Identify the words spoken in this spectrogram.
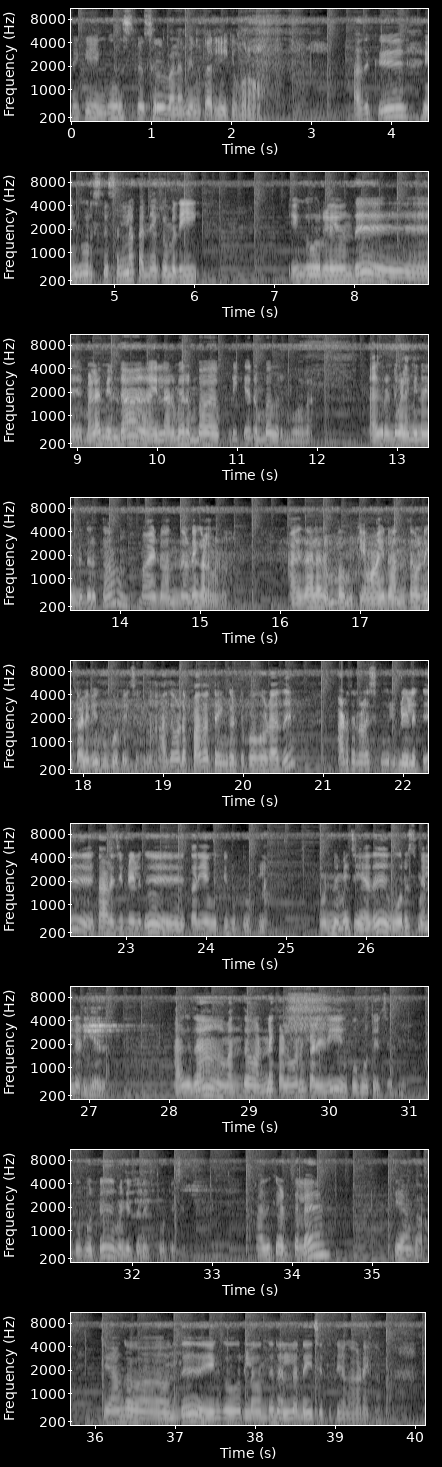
இன்றைக்கி எங்கள் ஊர் ஸ்பெஷல் வளமீன் மீன் கறி வைக்க போகிறோம் அதுக்கு எங்கள் ஊர் ஸ்பெஷல்னால் கன்னியாகுமரி. எங்கள் ஊர்லேயும் வந்து வளமீன் மீன் தான் எல்லாருமே ரொம்ப பிடிக்க ரொம்ப விரும்புவேன் அதுக்கு ரெண்டு வளமீன் மீன் வாங்கிட்டு வந்திருக்கோம். வாங்கிட்டு வந்தோடனே கழுவணும் அதுதான் ரொம்ப முக்கியம். வாங்கிட்டு வந்தோடனே கழுவி உப்பு போட்டு வச்சிடணும். அதோட பதத்தையும் கெட்டு போகக்கூடாது அடுத்த நாள் ஸ்கூல் பிள்ளைகளுக்கு காலேஜ் பிள்ளைகளுக்கு கறியை ஊற்றி கொடுத்து விட்றலாம் ஒன்றுமே செய்யாது. ஒரு ஸ்மெல் அடிக்காது. அதுதான் வந்த உடனே கழுவணும் கழுவி உப்பு போட்டு வச்சிடணும். உப்பு போட்டு மஞ்சள் தூள் வச்சு போட்டு வச்சிடணும். அதுக்கு இடத்துல தேங்காய். தேங்காய் வந்து எங்கள் ஊரில் வந்து நல்ல நெய் சத்து தேங்காய் கிடைக்கும்.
